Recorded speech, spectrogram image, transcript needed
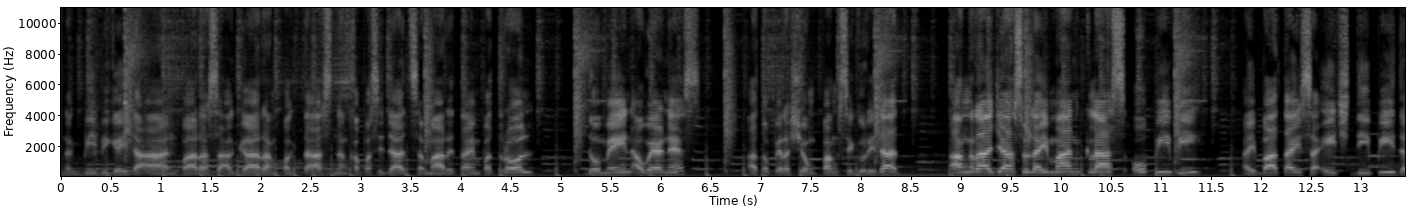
nagbibigay daan para sa agarang pagtaas ng kapasidad sa maritime patrol, domain awareness, at operasyong pangseguridad. Ang Raja Sulaiman Class OPV ay batay sa HDP 2000,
